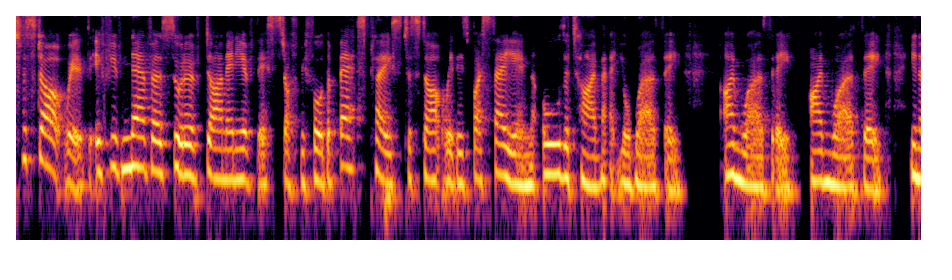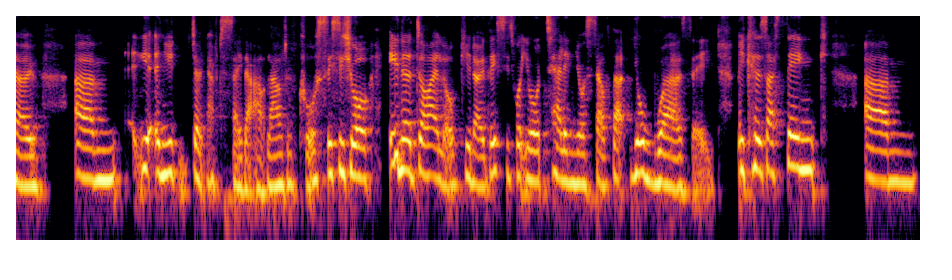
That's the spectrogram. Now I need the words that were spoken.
to start with if you've never sort of done any of this stuff before the best place to start with is by saying all the time that you're worthy i'm worthy i'm worthy you know um, and you don't have to say that out loud, of course. This is your inner dialogue. You know, this is what you're telling yourself that you're worthy. Because I think um,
